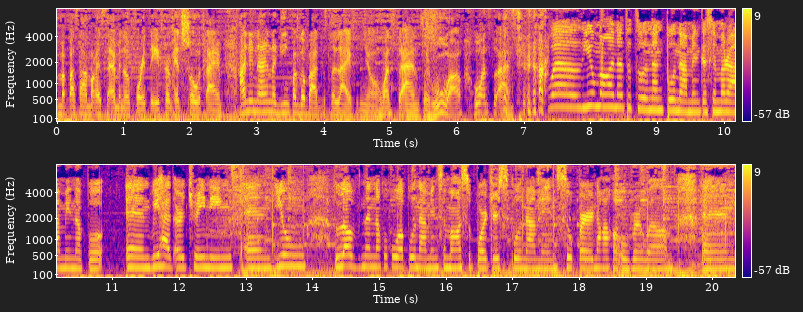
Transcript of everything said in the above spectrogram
mapasama kayo sa MNL48 from It's Showtime, ano na ang naging pagbabago sa life nyo? Who wants to answer? Who, wow? Who wants to answer? Well, yung mga natutunan po namin kasi marami na po. And we had our trainings and yung love na nakukuha po namin sa mga supporters po namin, super nakaka-overwhelm. And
